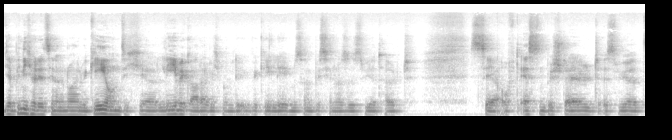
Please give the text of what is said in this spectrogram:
ja, bin ich halt jetzt in einer neuen WG und ich äh, lebe gerade eigentlich mein Le- WG-Leben so ein bisschen. Also es wird halt sehr oft Essen bestellt, es wird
